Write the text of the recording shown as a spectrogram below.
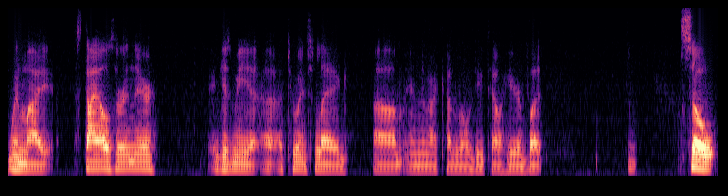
when my styles are in there, it gives me a, a two inch leg, um, and then I cut a little detail here. But so,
